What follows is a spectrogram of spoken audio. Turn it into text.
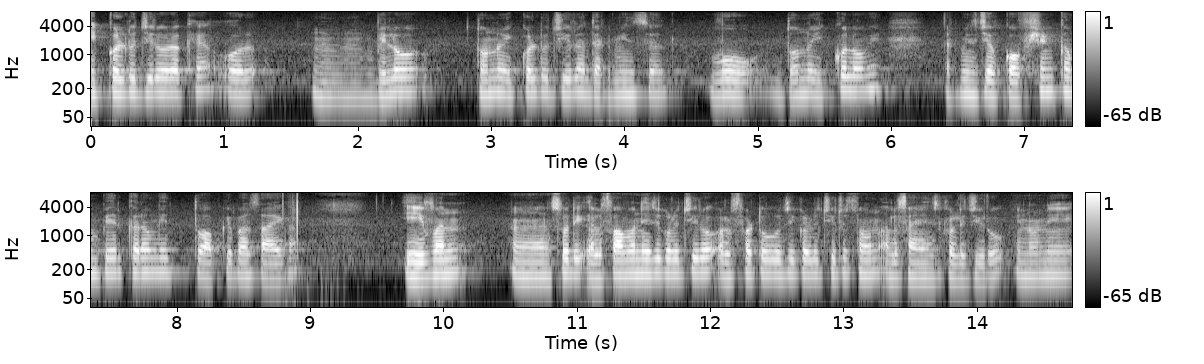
इक्वल टू ज़ीरो रखा और बिलो दोनों equal to zero that means वो दोनों इक्वल होंगे दैट मीन्स जब कॉफिशेंट कंपेयर करोगे तो आपके पास आएगा A one sorry alpha one is equal to zero alpha two is equal to zero so on alpha is equal to zero इन्होंने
